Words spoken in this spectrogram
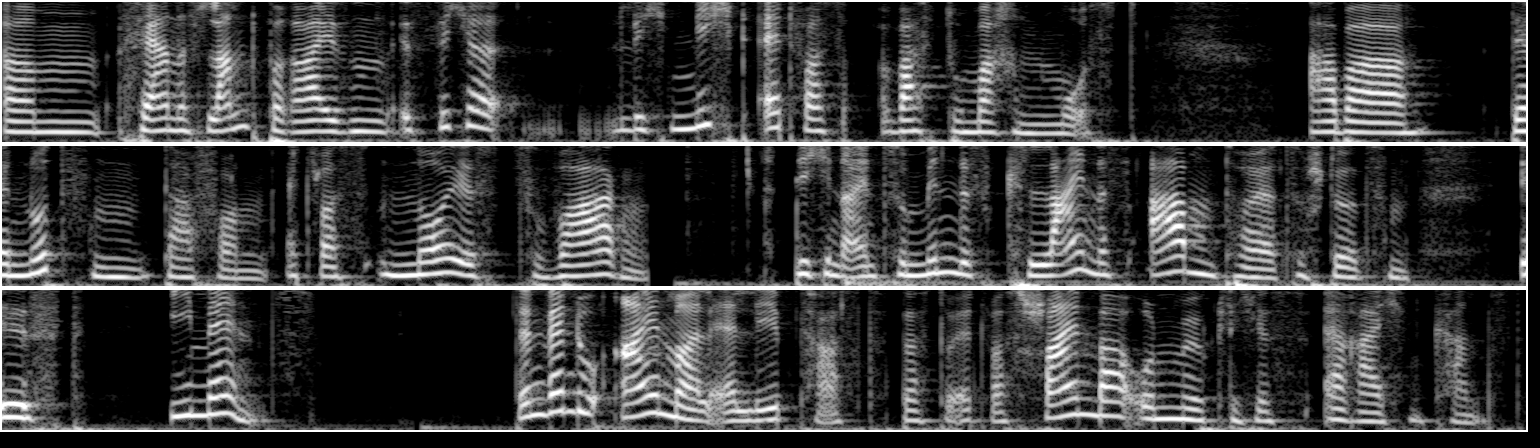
ähm, fernes Land bereisen ist sicherlich nicht etwas, was du machen musst. Aber der Nutzen davon, etwas Neues zu wagen, dich in ein zumindest kleines Abenteuer zu stürzen, ist immens. Denn wenn du einmal erlebt hast, dass du etwas scheinbar Unmögliches erreichen kannst,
